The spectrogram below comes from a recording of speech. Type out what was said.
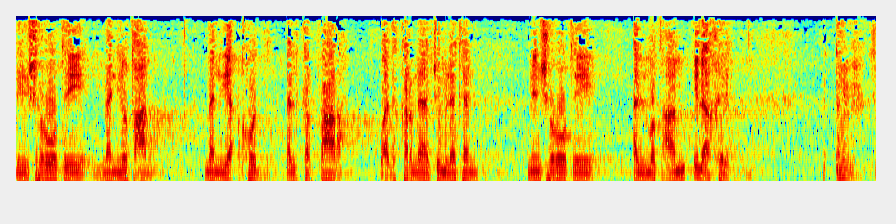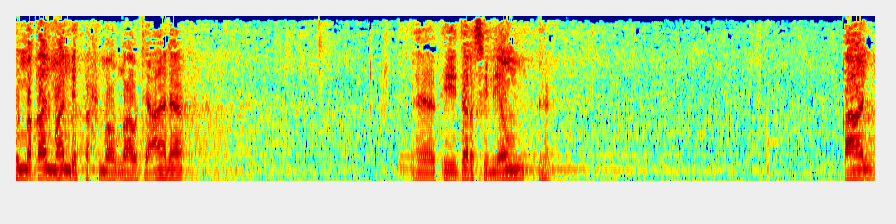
لشروط من يطعم من يأخذ الكفارة. وذكرنا جملة من شروط المطعم إلى آخره. ثم قال المؤلف رحمه الله تعالى آه، في درس اليوم قال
